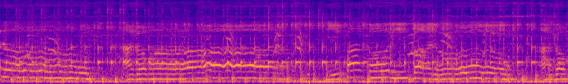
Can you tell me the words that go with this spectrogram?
করো আগম কৃপা করি করো আগম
